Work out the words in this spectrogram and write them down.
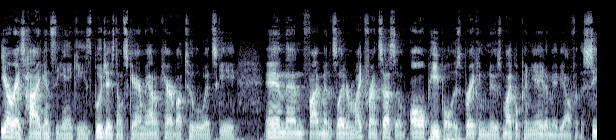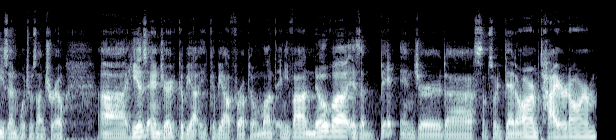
ERA's high against the Yankees. Blue Jays don't scare me. I don't care about Tulowitzki. And then five minutes later, Mike Francesa, of all people, is breaking news. Michael Pineda may be out for the season, which was untrue. Uh, he is injured. Could be out. He could be out for up to a month. And Ivan Nova is a bit injured. Uh, some sort of dead arm, tired arm.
